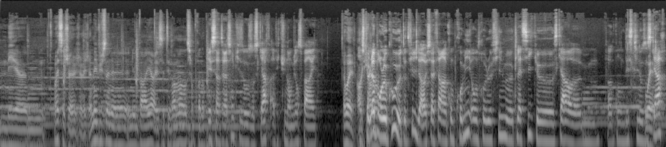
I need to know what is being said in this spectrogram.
Mais euh, ouais, ça, j'avais jamais vu ça nulle part ailleurs et c'était vraiment surprenant. Et c'est intéressant qu'ils aient aux Oscars avec une ambiance pareille. Ouais, Parce que là, pour le coup, euh, Todd Field a réussi à faire un compromis entre le film classique euh, Oscar, euh, enfin, qu'on destine aux Ouais. Oscars,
